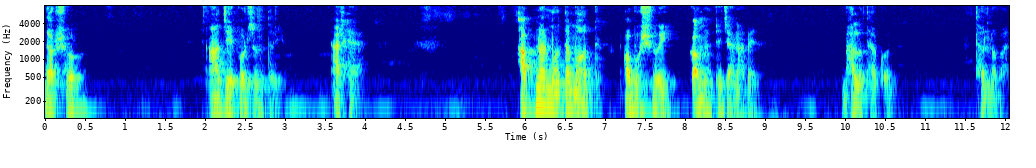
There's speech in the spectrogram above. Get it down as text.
দর্শক, আজ এ পর্যন্তই। আর হ্যাঁ আপনার মতামত অবশ্যই কমেন্টে জানাবেন। ভালো থাকুন। ধন্যবাদ।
